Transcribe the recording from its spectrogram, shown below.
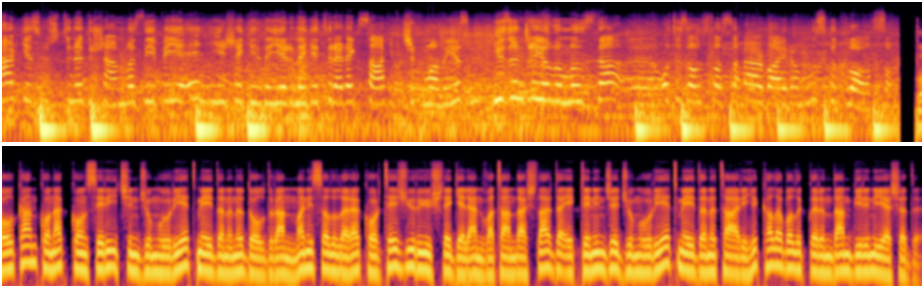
herkes üstüne düşen vazifeyi en iyi şekilde yerine getirerek sahip çıkmalıyız. 100. yılımızda e, 30 Ağustos Zafer Bayramımız kutlu olsun. Volkan Konak konseri için Cumhuriyet Meydanı'nı dolduran Manisalılara kortej yürüyüşle gelen vatandaşlar da eklenince Cumhuriyet Meydanı tarihi kalabalıklarından birini yaşadı.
